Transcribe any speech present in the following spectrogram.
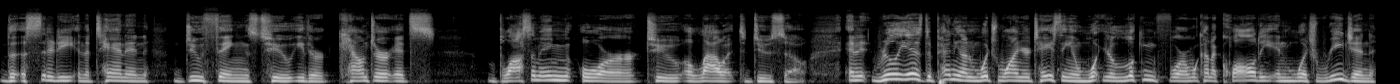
the acidity and the tannin do things to either counter its blossoming or to allow it to do so. And it really is depending on which wine you're tasting and what you're looking for and what kind of quality in which region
